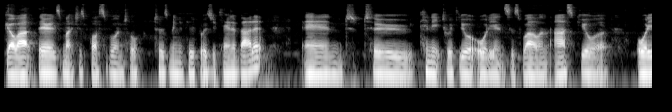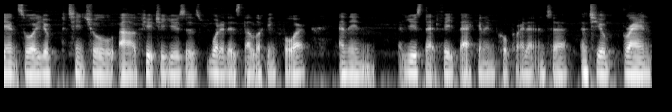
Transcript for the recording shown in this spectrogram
go out there as much as possible and talk to as many people as you can about it and to connect with your audience as well and ask your audience or your potential uh, future users what it is they're looking for, and then use that feedback and incorporate it into into your brand.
